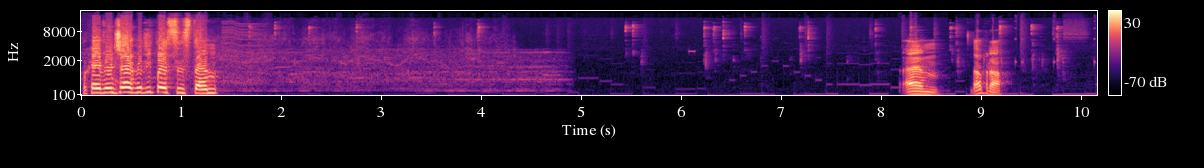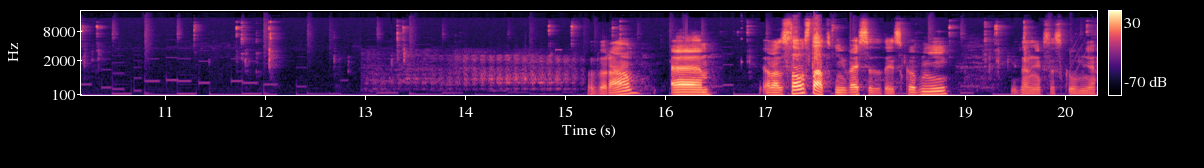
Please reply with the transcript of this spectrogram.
Okej, okay, jak replay system. Em, dobra. Dobra. Em, dobra, został ostatni. Weź sobie do tej skubni. I ten niech se skubnie.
